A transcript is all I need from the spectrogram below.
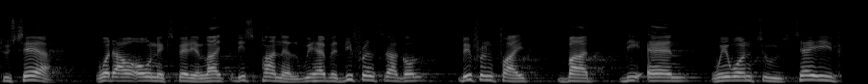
to share what our own experience. Like this panel, we have a different struggle, different fight, but the end, we want to save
